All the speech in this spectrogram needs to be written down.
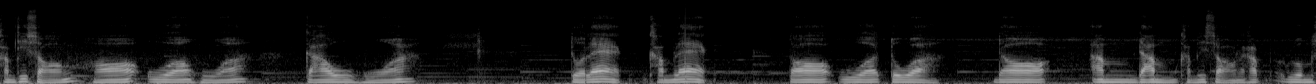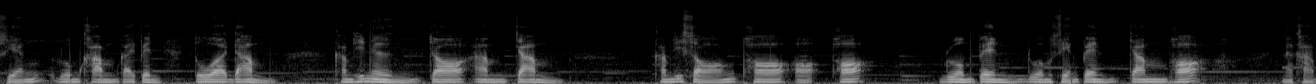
คำที่สองหออัวหัว เกาหัว ตัวแรกคำแรก ตออัวตัว ดออำดำคำที่สองนะครับ รวมเสียงรวมคำกลายเป็นตัวดำคำที่หนึ่งจออำจำคำที่สองพอเอะเพาะ รวมเป็นรวมเสียงเป็นจำเพาะนะครับ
